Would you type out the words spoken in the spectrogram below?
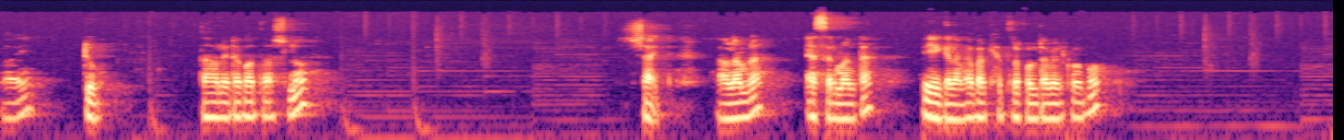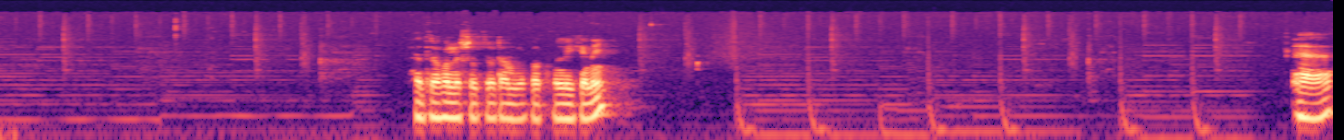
বাই টু। তাহলে এটা কত আসলো? ষাট। তাহলে আমরা এস এর মানটা পেয়ে গেলাম। এবার ক্ষেত্রফলটা বের করব। ক্ষেত্রফলের সূত্রটা আমরা প্রথমে লিখে নিই। S,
